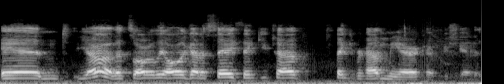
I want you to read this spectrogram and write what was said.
And yeah, that's all really all I got to say. Thank you, Tav. Thank you for having me, Eric. I appreciate it.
